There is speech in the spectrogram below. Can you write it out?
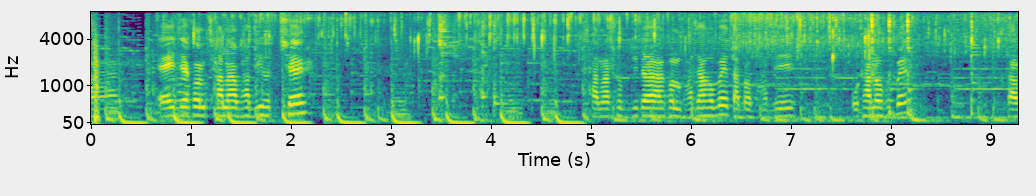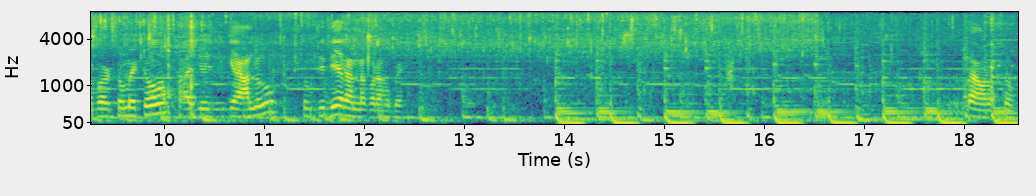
আর এই যে এখন ছানা ভাজি হচ্ছে। ছানা সবজিটা এখন ভাজা হবে তারপর ভাজি উঠানো হবে। তারপর টমেটো আর যে এদিকে আলু সবজি দিয়ে রান্না করা হবে। না অনেক শখ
